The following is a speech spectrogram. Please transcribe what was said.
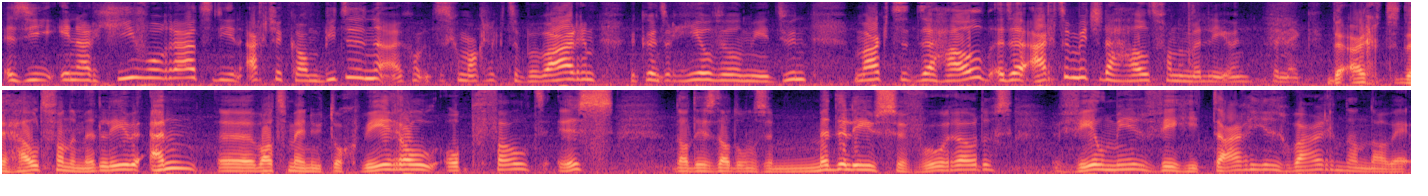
is die energievoorraad die een artje kan bieden, eh, het is gemakkelijk te bewaren, je kunt er heel veel mee doen, maakt de, held, de art een beetje de held van de middeleeuwen, vind ik. De art de held van de middeleeuwen. En uh, wat mij nu toch weer al opvalt, is dat is dat onze middeleeuwse voorouders veel meer vegetariër waren dan dat wij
